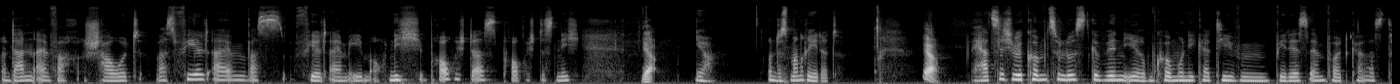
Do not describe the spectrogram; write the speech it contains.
Und dann einfach schaut, was fehlt einem, was fehlt einem eben auch nicht. Brauche ich das? Brauche ich das nicht? Ja. Ja. Und dass man redet. Ja, Herzlich willkommen zu Lustgewinn, Ihrem kommunikativen BDSM-Podcast.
